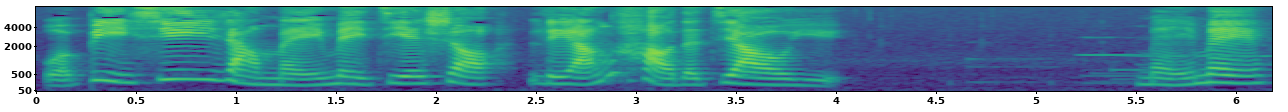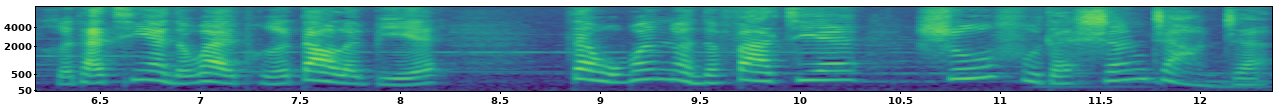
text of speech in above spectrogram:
我必须让梅梅接受良好的教育。梅梅和她亲爱的外婆道了别，在我温暖的发间舒服地生长着。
